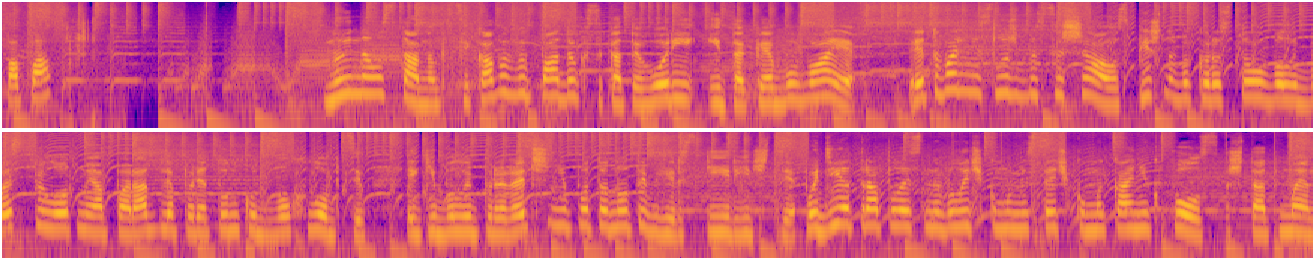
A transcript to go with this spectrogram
Па-па! Ну і наостанок цікавий випадок з категорії І таке буває. Рятувальні служби США успішно використовували безпілотний апарат для порятунку двох хлопців, які були приречені потонути в гірській річці. Подія трапилась в невеличкому містечку Механік Фолс, штат Мен,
